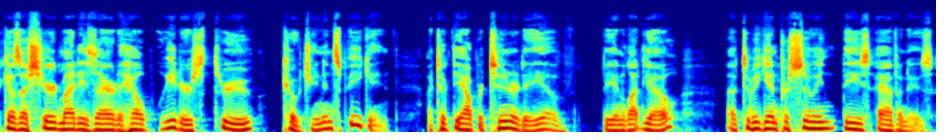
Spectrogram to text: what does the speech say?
because I shared my desire to help leaders through coaching and speaking. I took the opportunity of being let go uh, to begin pursuing these avenues.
